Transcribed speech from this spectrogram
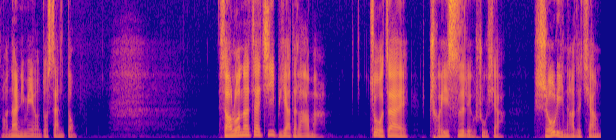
啊，那里面有很多山洞。扫罗呢，在基比亚的拉玛，坐在垂丝柳树下，手里拿着枪，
